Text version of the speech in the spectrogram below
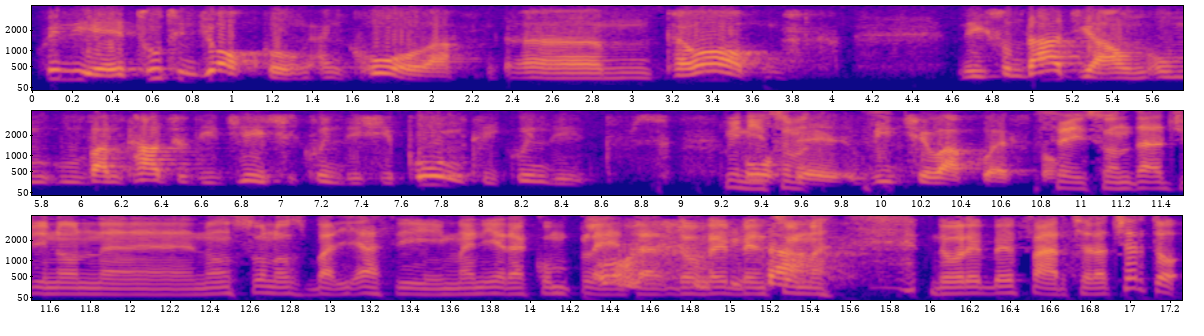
Quindi è tutto in gioco ancora, um, però nei sondaggi ha un, un vantaggio di 10-15 punti, quindi quindi Forse insomma, vincerà questo. Se i sondaggi non, eh, non, sono sbagliati in maniera completa, oh, dovrebbe, insomma, dovrebbe, farcela. Certo,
